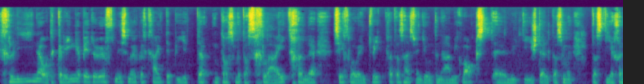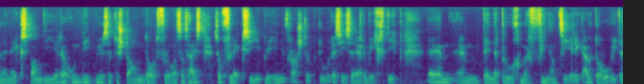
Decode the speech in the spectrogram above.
kleinen oder geringen Bedürfnismöglichkeiten bieten und dass man das Kleid können sich entwickeln Das heißt, wenn die Unternehmung wächst, äh, Leute einstellt, dass man, dass die können expandieren und nicht müssen den Standort verlieren. Also das heißt, so flexible Infrastrukturen sind sehr wichtig. Ähm, ähm, dann brauchen wir Finanzierung, auch da wieder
